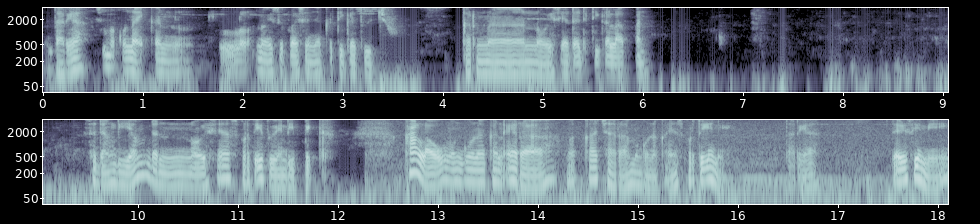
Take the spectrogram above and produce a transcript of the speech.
bentar ya coba aku naikkan noise suppressionnya ke 37 karena noise ada di 38 sedang diam dan noise-nya seperti itu yang di pick kalau menggunakan era maka cara menggunakannya seperti ini. Bentar ya. Dari sini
